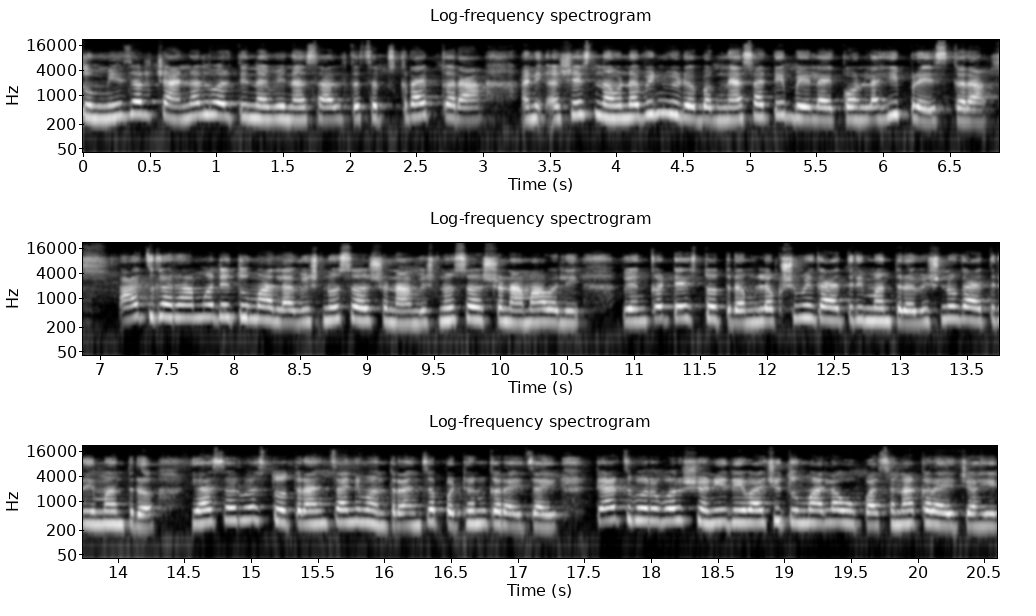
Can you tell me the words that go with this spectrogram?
तुम्ही जर चॅनलवरती नवीन असाल तर सबस्क्राईब करा आणि असेच नवनवीन व्हिडिओ बघण्यासाठी बेल आयकॉनलाही प्रेस करा. आज घरामध्ये तुम्हाला विष्णू सहस्रनाम विष्णू सहस्रनामावली व्यंकटेश स्तोत्रम लक्ष्मी गायत्री मंत्र विष्णू गायत्री मंत्र या सर्व स्तोत्रांचं आणि मंत्रांचं पठण करायचं आहे. त्याचबरोबर शनिदेवाची तुम्हाला उपासना करायची आहे.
